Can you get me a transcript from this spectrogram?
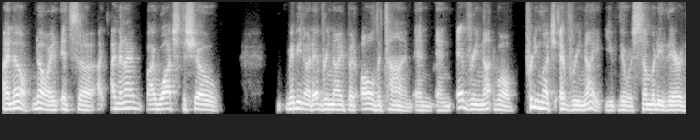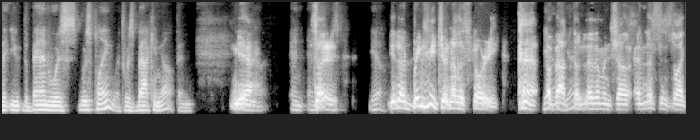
I know. No, it, it's. Uh, I, I mean, I I watch the show, maybe not every night, but all the time, and and every night. Well, pretty much every night, you there was somebody there that you the band was was playing with, was backing up, and yeah, and, and so was, yeah, you know, it brings me to another story yeah, about yeah. the Letterman show, and this is like,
